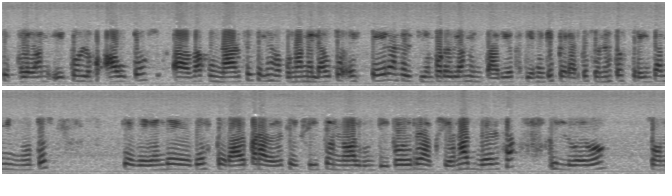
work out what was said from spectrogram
que puedan ir con los autos a vacunarse, se les vacuna en el auto, esperan el tiempo reglamentario que tienen que esperar, que son estos 30 minutos que deben de, esperar para ver si existe o no algún tipo de reacción adversa y luego son,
